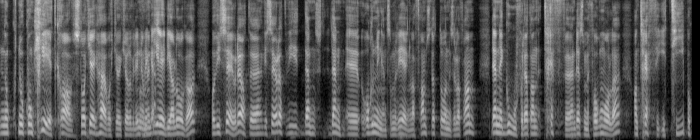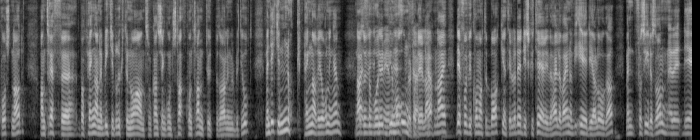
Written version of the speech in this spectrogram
Noe no konkret krav står ikke jeg her og kjører, kjører linja, men vi er i dialoger. Og vi ser jo det at, eh, vi ser jo det at vi, den, den eh, ordningen som regjeringen la fram, støtteordningen som la fram, den er god fordi at han treffer det som er formålet. Han treffer i tid på kostnad. Han treffer på Pengene blir ikke brukt til noe annet som kanskje en kontantutbetaling ville blitt gjort. Men det er ikke nok penger i ordningen. Nei, altså, vi, vi, vi må omfordele. Ja. Nei, det får vi komme tilbake til, og det diskuterer vi hele veien. Og vi er i dialoger. Men for å si det sånn, det, det,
